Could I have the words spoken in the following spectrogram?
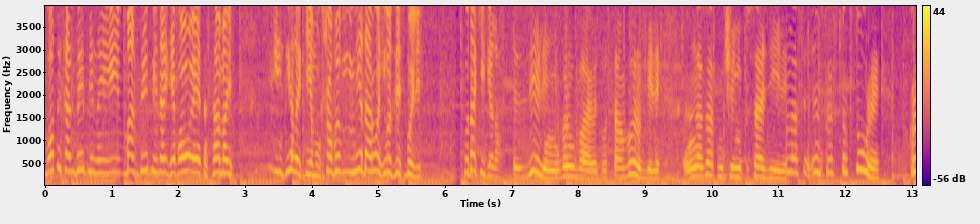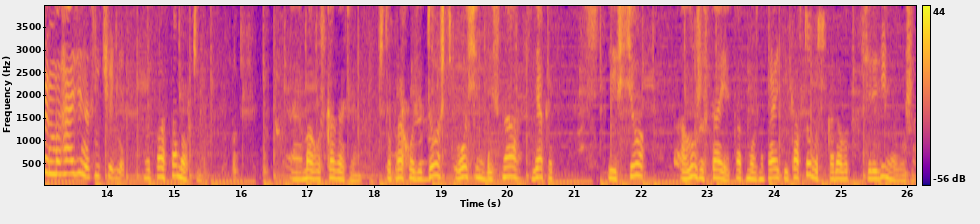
Вот и Кандыбин, и Мандыбин, его это самое, и сделайте ему, чтобы мне дороги вот здесь были. Вот такие дела. зелень вырубают, вот там вырубили, назад ничего не посадили. У нас инфраструктуры, кроме магазинов, ничего нет. Вот по остановке э, могу сказать вам, что проходит дождь, осень, весна, слякоть, и все, а лужа стоит. Как можно пройти к автобусу, когда вот в середине лужа?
